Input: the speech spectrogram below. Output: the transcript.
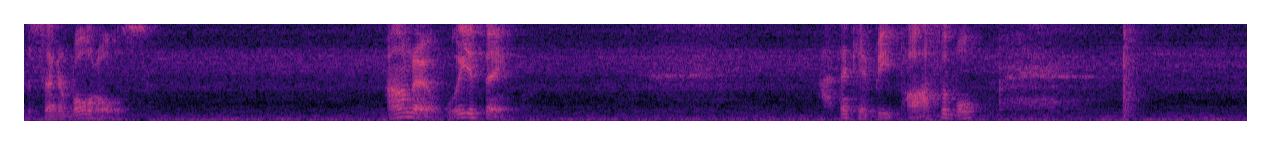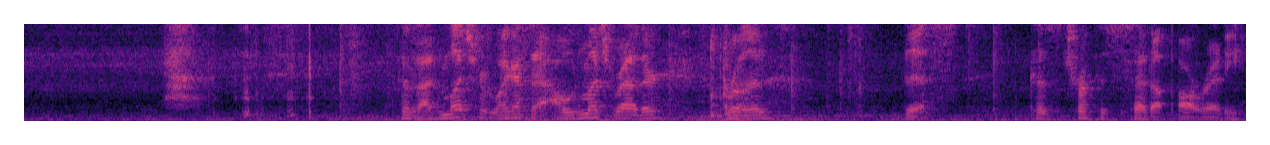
the center bolt holes? I don't know. What do you think? I think it'd be possible. Because I'd much, like I said, I would much rather run this because the truck is set up already.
